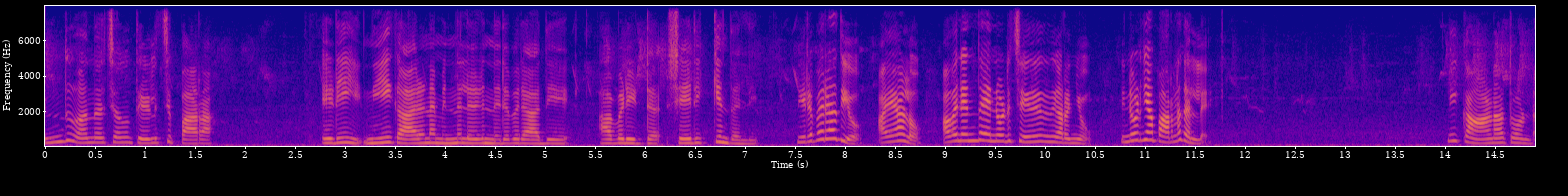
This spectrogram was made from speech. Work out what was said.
എന്തുവാന്ന് വെച്ചാ ഒന്ന് തെളിച്ച് പറ. എടി നീ കാരണം ഇന്നലെ ഒരു നിരപരാധിയെ അവിടെ ഇട്ട് ശരിക്കും തല്ലി. നിരപരാധിയോ? അയാളോ? അവൻ എന്താ എന്നോട് ചെയ്തതെന്ന് അറിഞ്ഞു? നിന്നോട് ഞാൻ പറഞ്ഞതല്ലേ? നീ കാണാത്തോണ്ട.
